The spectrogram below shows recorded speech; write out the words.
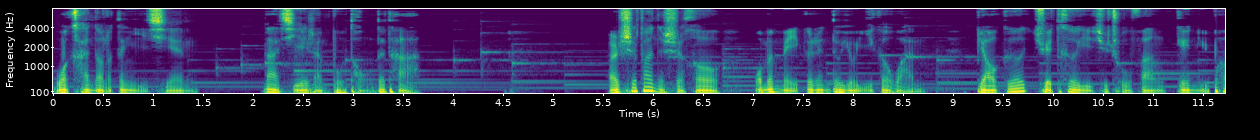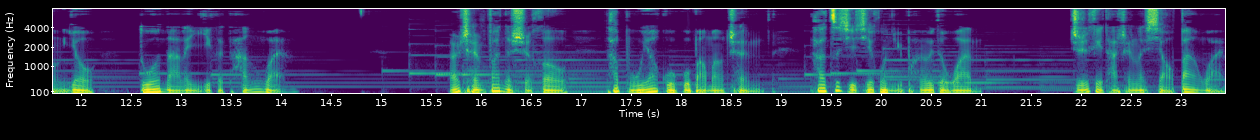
我看到了跟以前那截然不同的他。而吃饭的时候，我们每个人都有一个碗，表哥却特意去厨房给女朋友多拿了一个汤碗。而盛饭的时候，他不要姑姑帮忙盛，他自己接过女朋友的碗，只给她盛了小半碗，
